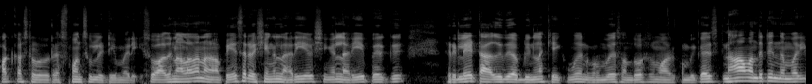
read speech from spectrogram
பாட்காஸ்ட்டோட ஒரு ரெஸ்பான்சிபிலிட்டி மாதிரி. ஸோ அதனால தான் நான் பேசுகிற விஷயங்கள் நிறைய விஷயங்கள் நிறைய பேருக்கு ரிலேட் ஆகுது அப்படின்லாம் கேட்கும்போது எனக்கு ரொம்பவே சந்தோஷமாக இருக்கும். பிகாஸ் நான் வந்துட்டு இந்த மாதிரி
